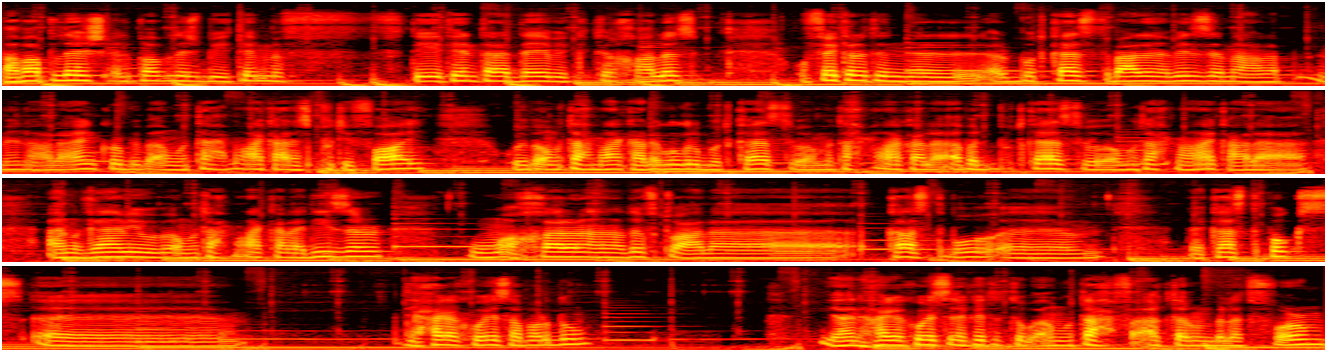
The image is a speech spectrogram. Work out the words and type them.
ب publish ال publish بيتم في دقيقتين تلات دقايق بالكتير خالص. وفكرة إن البودكاست بعد ما بينزل من على من على Anchor بيبقى متاح معاك على Spotify ويبقى متاح معاك على Google Podcast ويبقى متاح معاك على Apple Podcast ويبقى متاح معاك على انغامي ويبقى متاح معاك على Deezer ومؤخرا أنا ضفته على Castbo آه Castbox آه دي حاجة كويسة برضو. يعني حاجة كويسة إنك أنت تبقى متاح في أكتر من platform.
